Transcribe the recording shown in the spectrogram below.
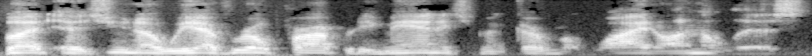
But as you know, we have real property management government wide on the list.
